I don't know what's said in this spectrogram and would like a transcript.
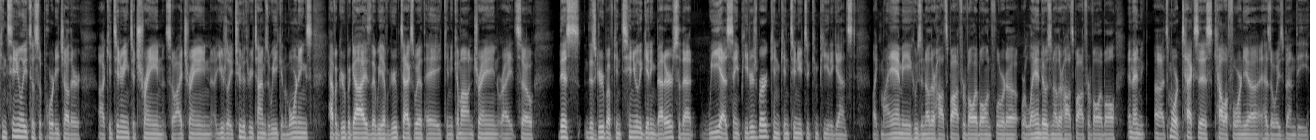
continually to support each other, uh, continuing to train. So I train usually two to three times a week in the mornings, have a group of guys that we have a group text with. Hey, can you come out and train? Right. So this this group of continually getting better so that we as St. Petersburg can continue to compete against like Miami, who's another hot spot for volleyball in Florida. Orlando's another hot spot for volleyball, and then uh, it's more Texas, California has always been the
